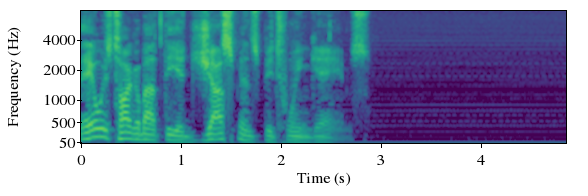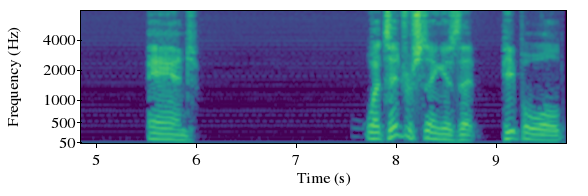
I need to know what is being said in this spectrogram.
They always talk about the adjustments between games. And what's interesting is that people will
